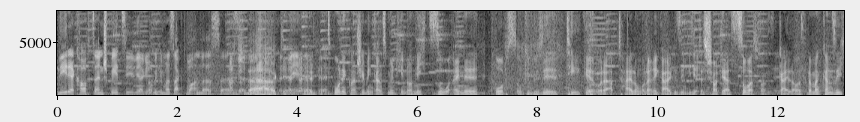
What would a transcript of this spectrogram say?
Nee, der kauft seinen Spezi, wie er glaube ich immer sagt, woanders. Äh, schon- Ah, Nee. okay. Ohne Quatsch, ich habe in ganz München noch nicht so eine Obst- und Gemüsetheke oder Abteilung oder Regal gesehen wie hier. Das schaut ja sowas von geil aus. Oder man kann sich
